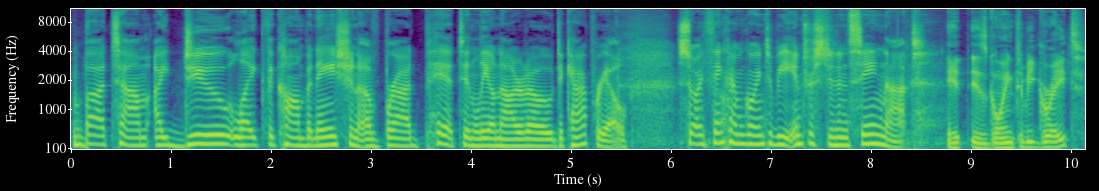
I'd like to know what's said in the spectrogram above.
But um, I do like the combination of Brad Pitt and Leonardo DiCaprio. So I think I'm going to be interested in seeing that. It is going to be great.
